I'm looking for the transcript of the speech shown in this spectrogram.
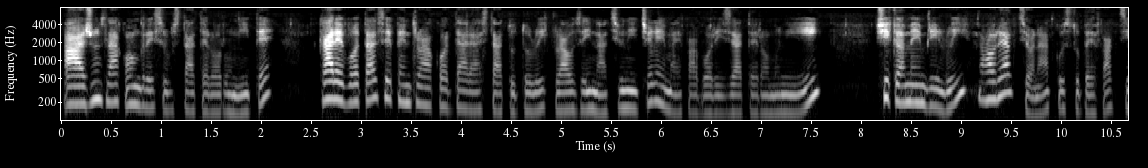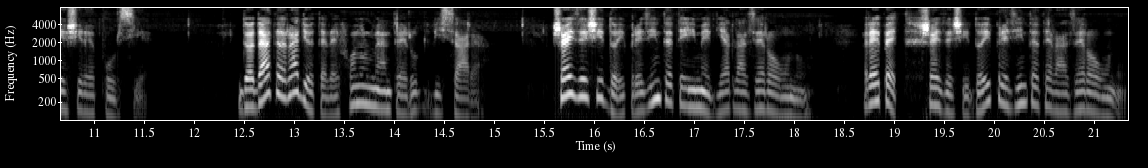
a ajuns la Congresul Statelor Unite, care votase pentru acordarea statutului clauzei națiunii celei mai favorizate României și că membrii lui au reacționat cu stupefacție și repulsie. Deodată radiotelefonul mi-a întrerupt visarea. 62. Prezintă-te imediat la 01. Repet, 62. Prezintă-te la 01.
